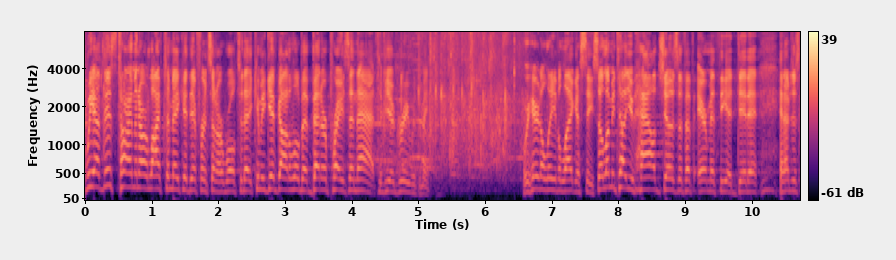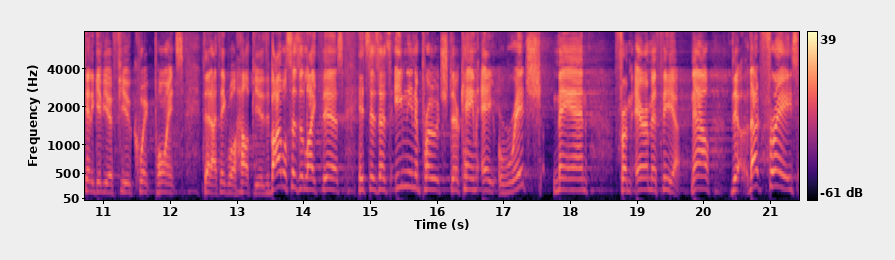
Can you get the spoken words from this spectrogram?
We have this time in our life to make a difference in our world today. Can we give God a little bit better praise than that, if you agree with me? We're here to leave a legacy. So let me tell you how Joseph of Arimathea did it. And I'm just going to give you a few quick points that I think will help you. The Bible says it like this It says, As evening approached, there came a rich man from Arimathea. Now, the, that phrase,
